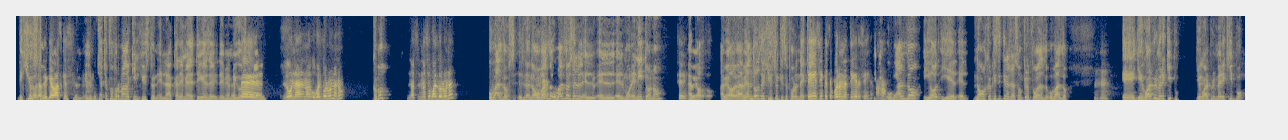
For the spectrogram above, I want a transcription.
de Houston. Enrique Vázquez. Houston. El muchacho fue formado aquí en Houston, en la Academia de Tigres de, de mi amigo. Este, este, Luna, ¿no? Ubaldo Luna, ¿no? ¿Cómo? ¿No, es- ¿No es Ubaldo Luna? Ubaldo. No, no, Ubaldo, Ubaldo es el, el- el- el morenito, ¿no? Sí. Había, había- habían dos de Houston que se fueron de aquí. Sí, sí, que se fueron de Tigres, sí. Ajá. Ubaldo y, o- y el, el- No, creo que sí tienes razón, creo que fue Ubaldo. Ubaldo. Ujú. Eh, llegó al primer equipo, llegó al primer equipo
